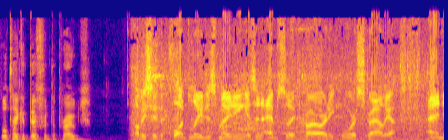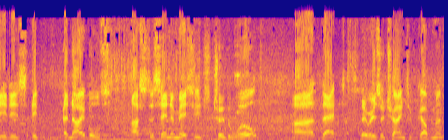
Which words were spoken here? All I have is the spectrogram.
will take a different approach. Obviously, the Quad leaders meeting is an absolute priority for Australia, and it is it enables us to send a message to the world uh, that there is a change of government.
